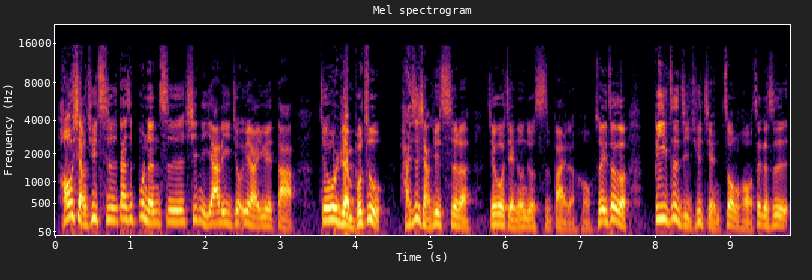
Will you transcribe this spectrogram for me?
好想去吃，但是不能吃，心理压力就越来越大，最后忍不住。还是想去吃了，结果减重就失败了吼。所以这个逼自己去减重吼，这个是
